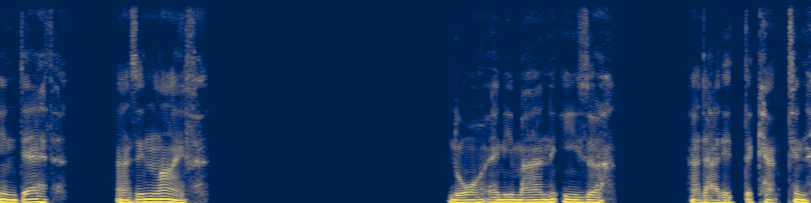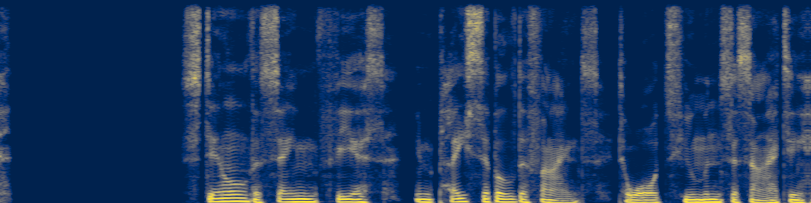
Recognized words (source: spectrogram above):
in death as in life. Nor any man either had added the captain. Still the same fierce, implacable defiance towards human society.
